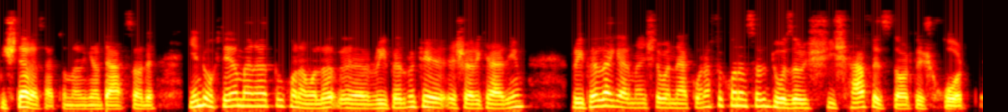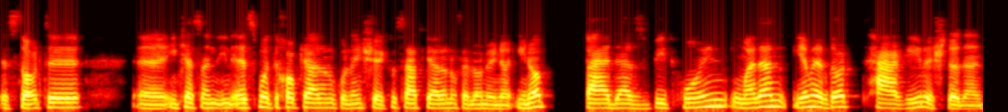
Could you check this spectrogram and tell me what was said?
بیشتر از حتی من میگم ده ساله. یه نکته هم من بکنم. حالا ریپل رو که اشاره کردیم ریپل اگر من اشتباه نکنم فکر کنم سال 2006 7 استارتش خورد. استارت این که این اسم انتخاب کردن و کلا این شرکت رو ثبت کردن و فلان و اینا. اینا بعد از بیت کوین اومدن یه مقدار تغییرش دادن.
